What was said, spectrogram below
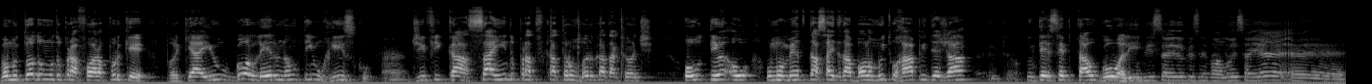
Vamos todo mundo para fora. Por quê? Porque aí o goleiro não tem o risco É. de ficar saindo para ficar trombando com o atacante. Ou ter o, o momento da saída da bola muito rápido e já Então. Interceptar o gol ali. Isso aí do que você falou, isso aí é,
